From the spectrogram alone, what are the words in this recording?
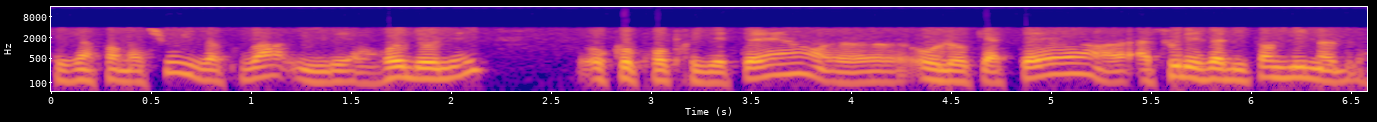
ces informations, il va pouvoir les redonner aux copropriétaires, euh, aux locataires, à tous les habitants de l'immeuble.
